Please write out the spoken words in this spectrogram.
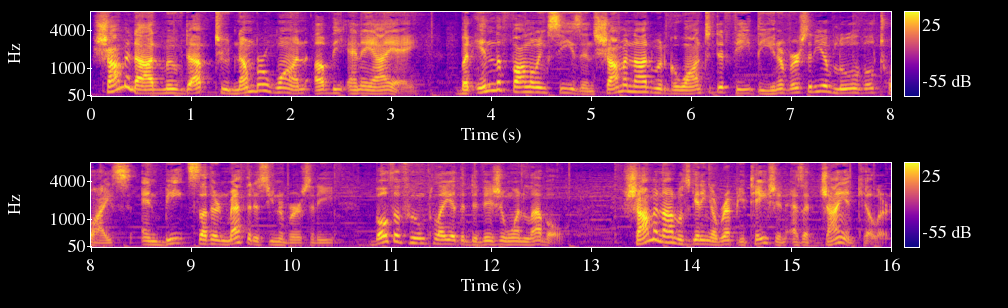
Chaminade moved up to number one of the NAIA but in the following season, Chaminade would go on to defeat the University of Louisville twice and beat Southern Methodist University, both of whom play at the Division 1 level. Chaminade was getting a reputation as a giant killer.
